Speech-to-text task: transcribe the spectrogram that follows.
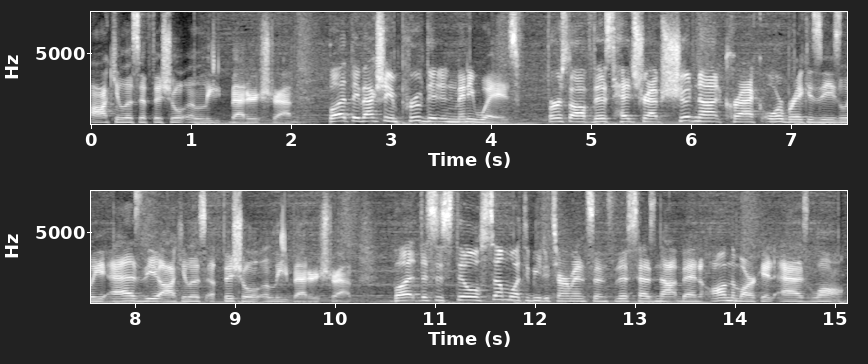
Oculus official Elite battery strap, but they've actually improved it in many ways. First off, this head strap should not crack or break as easily as the Oculus official Elite battery strap, but this is still somewhat to be determined since this has not been on the market as long.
